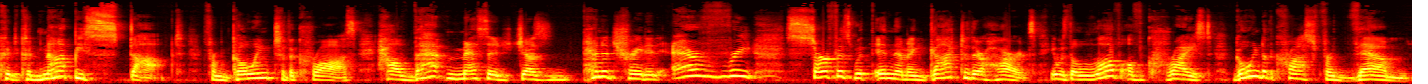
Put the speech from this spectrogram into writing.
could could not be stopped from going to the cross, how that message just penetrated every surface within them and got to their hearts. It was the love of Christ going to the cross for them,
